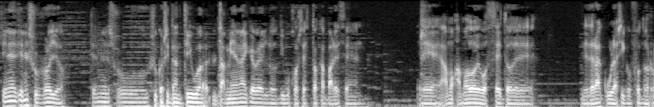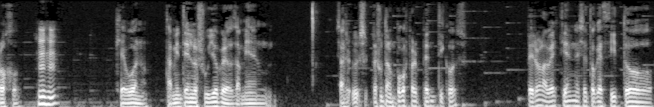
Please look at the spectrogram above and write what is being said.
tiene, tiene su rollo, tiene su, su cosita antigua. También hay que ver los dibujos estos que aparecen eh, a, mo- a modo de boceto de, de Drácula, así con fondo rojo. Que bueno, también tienen lo suyo, pero también o sea, resultan un poco esperpénticos, pero a la vez tienen ese toquecito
